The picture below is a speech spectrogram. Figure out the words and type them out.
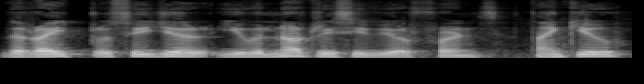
the right procedure, you will not receive your funds. Thank you.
